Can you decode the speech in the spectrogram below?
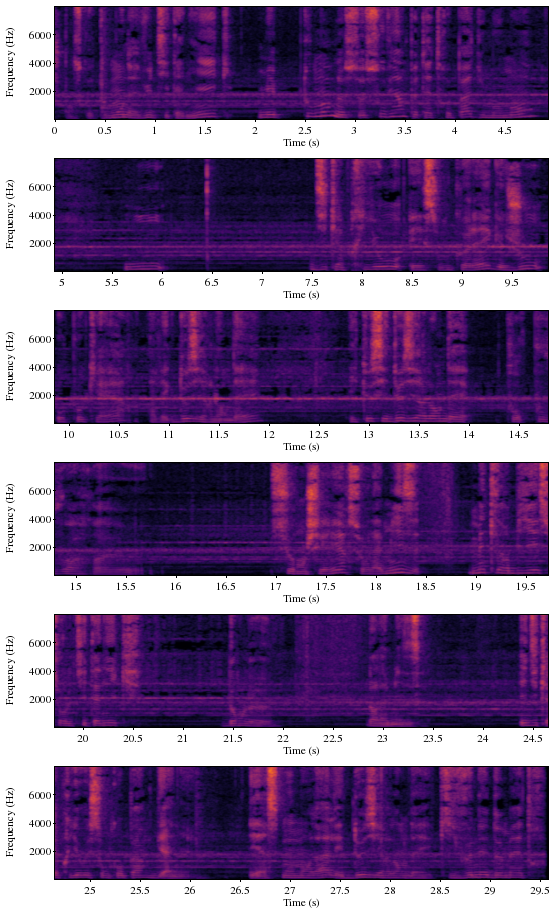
je pense que tout le monde a vu Titanic, mais tout le monde ne se souvient peut-être pas du moment où DiCaprio et son collègue jouent au poker avec deux Irlandais, et que ces deux Irlandais, pour pouvoir euh, surenchérir sur la mise, mettent leur billet sur le Titanic dans, le, dans la mise. Et DiCaprio et son copain gagnent. Et à ce moment-là, les deux Irlandais qui venaient de mettre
